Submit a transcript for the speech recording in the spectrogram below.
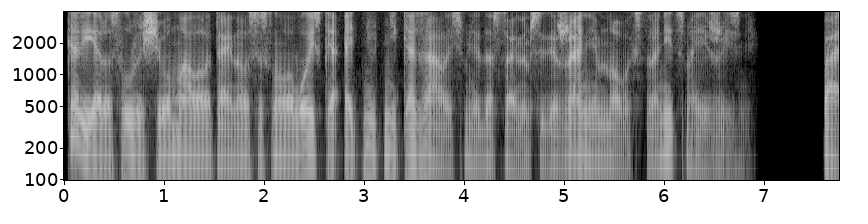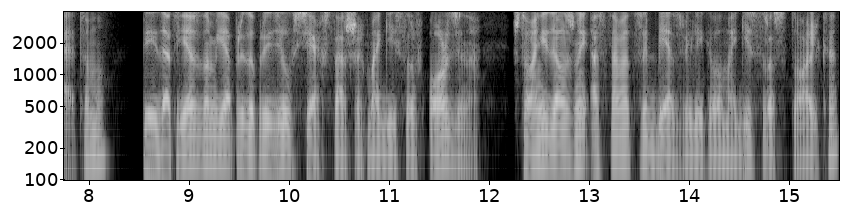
Карьера служащего малого тайного сыскного войска отнюдь не казалась мне достойным содержанием новых страниц моей жизни. Поэтому перед отъездом я предупредил всех старших магистров Ордена, что они должны оставаться без великого магистра столько,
